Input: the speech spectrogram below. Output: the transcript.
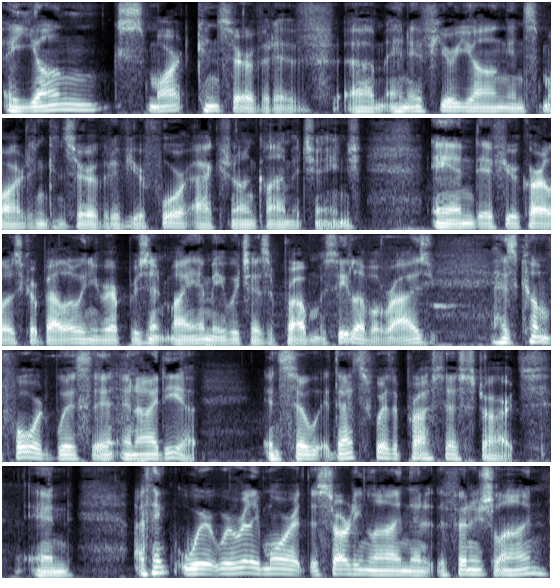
a young, smart conservative, um, and if you're young and smart and conservative, you're for action on climate change. And if you're Carlos Curbelo and you represent Miami, which has a problem with sea level rise, has come forward with a, an idea. And so that's where the process starts. And I think we're, we're really more at the starting line than at the finish line,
